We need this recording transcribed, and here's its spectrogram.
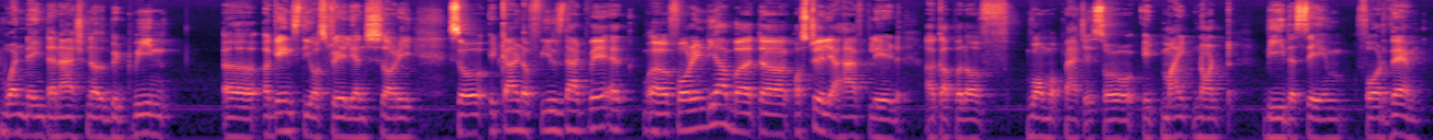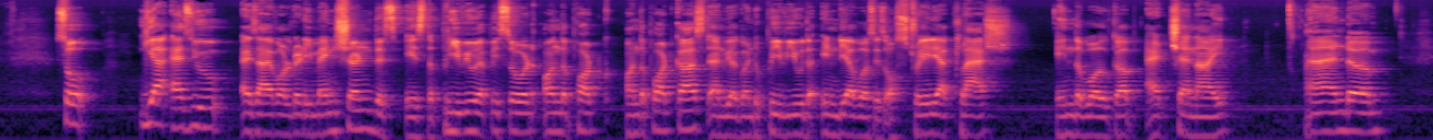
one day international between uh, against the Australians. Sorry, so it kind of feels that way at, uh, for India, but uh, Australia have played a couple of warm up matches, so it might not be the same for them. So yeah, as you as I have already mentioned, this is the preview episode on the pod on the podcast, and we are going to preview the India versus Australia clash in the World Cup at Chennai, and um,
